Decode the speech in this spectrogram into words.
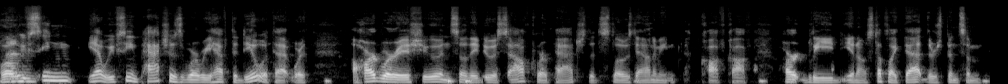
Well, and, we've seen yeah, we've seen patches where we have to deal with that with a hardware issue, and so they do a software patch that slows down. I mean, cough, cough, Heartbleed, you know, stuff like that. There's been some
